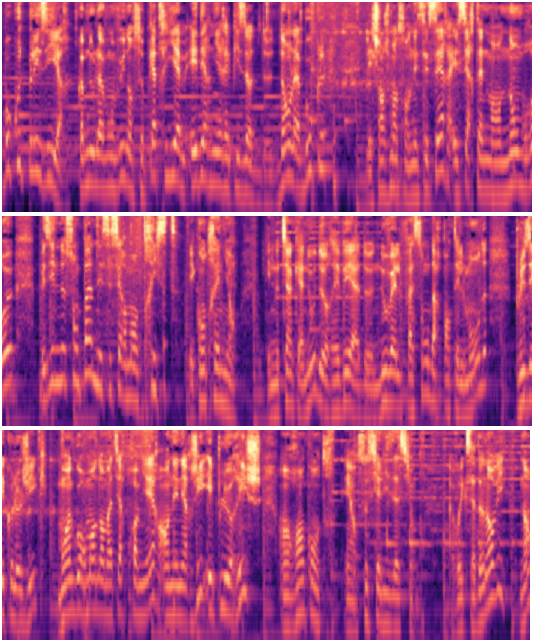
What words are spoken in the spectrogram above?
beaucoup de plaisir. Comme nous l'avons vu dans ce quatrième et dernier épisode de Dans la boucle, les changements sont nécessaires et certainement nombreux, mais ils ne sont pas nécessairement tristes et contraignants. Il ne tient qu'à nous de rêver à de nouvelles façons d'arpenter le monde, plus écologiques, moins gourmandes en matières premières, en énergie et plus riches en rencontres et en socialisation. Avouez que ça donne envie, non?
